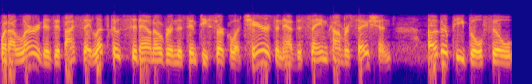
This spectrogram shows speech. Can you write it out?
What I learned is if I say, let's go sit down over in this empty circle of chairs and have the same conversation, other people feel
